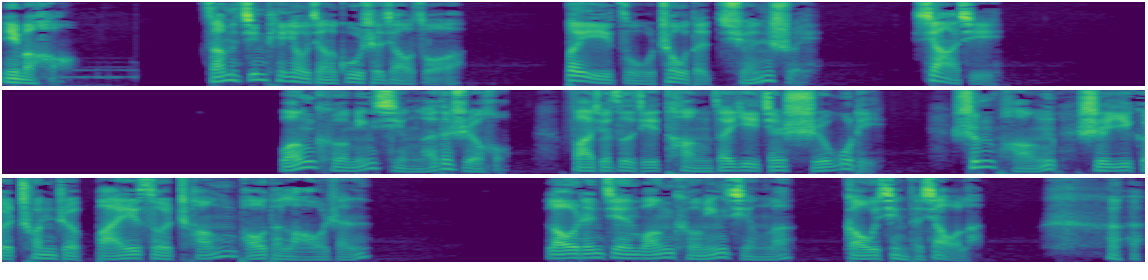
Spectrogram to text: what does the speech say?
你们好，咱们今天要讲的故事叫做《被诅咒的泉水》下集。王可明醒来的时候，发觉自己躺在一间石屋里，身旁是一个穿着白色长袍的老人。老人见王可明醒了，高兴的笑了：“ 呵呵，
